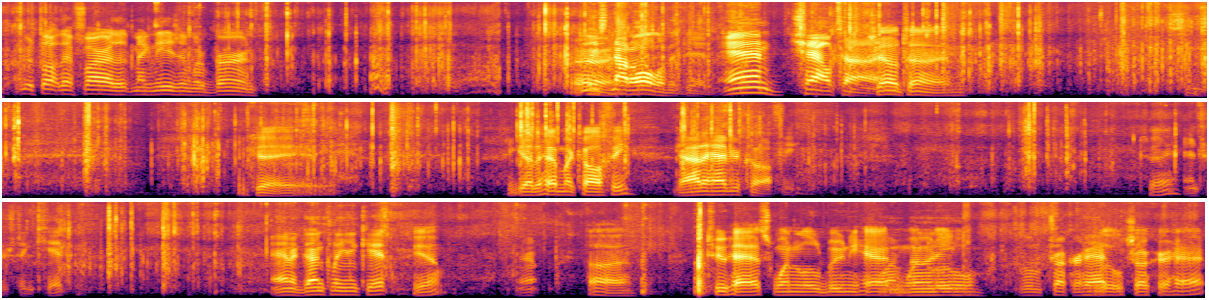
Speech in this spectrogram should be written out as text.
You would have thought that fire that magnesium would have burned. At least right. not all of it did. And chow time. Chow time. Okay. You got to have my coffee. Gotta have your coffee. Okay. Interesting kit. And a gun cleaning kit. Yep. Yep. Uh, two hats, one little boonie hat, One and one boonie, little little trucker hat. little trucker hat.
